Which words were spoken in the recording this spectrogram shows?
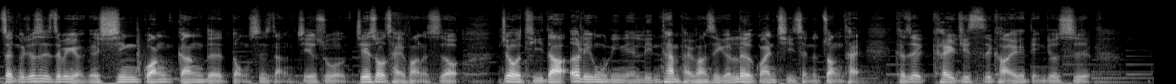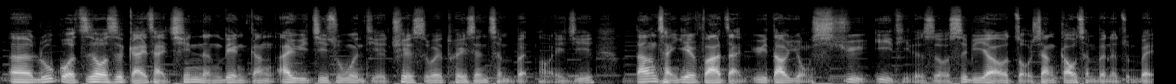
整个就是这边有一个星光钢的董事长接受接受采访的时候，就提到二零五零年零碳排放是一个乐观其成的状态。可是可以去思考一个点，就是。呃，如果之后是改采氢能炼钢，碍于技术问题，确实会推升成本哦。以及当产业发展遇到永续议题的时候，势必要有走向高成本的准备。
